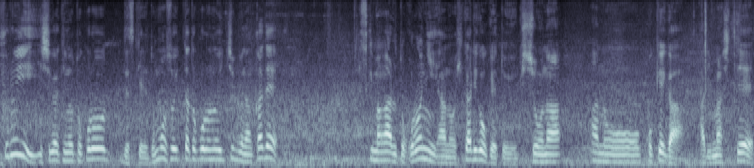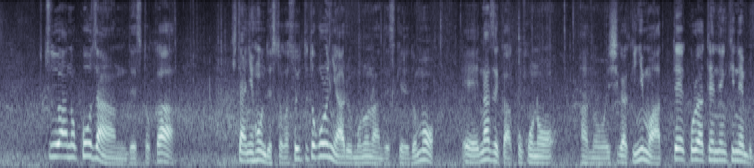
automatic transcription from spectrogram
古い石垣のところですけれどもそういったところの一部なんかで隙間があるところにあの光苔という希少なあの苔がありまして普通はあの鉱山ですとか北日本ですとかそういったところにあるものなんですけれども、えー、なぜかここのあの石垣にもあってこれは天然記念物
